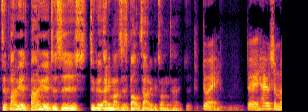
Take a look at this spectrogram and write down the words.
这八月八月就是这个爱丁堡就是爆炸的一个状态。对。对，还有什么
